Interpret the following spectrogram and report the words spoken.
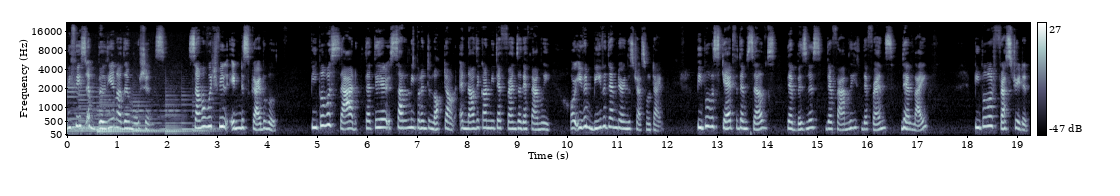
We faced a billion other emotions, some of which feel indescribable. People were sad that they're suddenly put into lockdown and now they can't meet their friends or their family or even be with them during the stressful time. People were scared for themselves, their business, their family, their friends, their life. People were frustrated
